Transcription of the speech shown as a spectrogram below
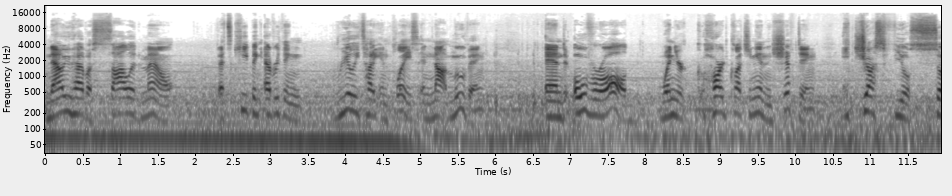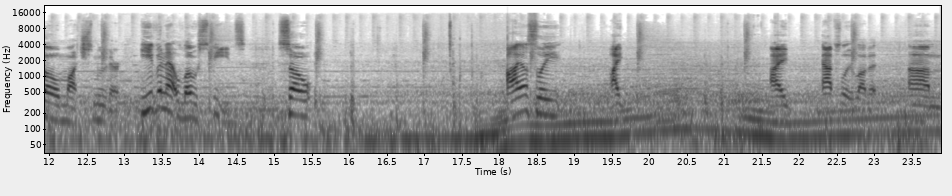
Now you have a solid mount that's keeping everything really tight in place and not moving. And overall, when you're hard clutching in and shifting, it just feels so much smoother, even at low speeds. So, I honestly, I, I absolutely love it. Um,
